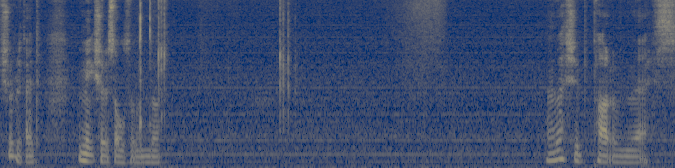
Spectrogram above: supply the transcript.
Sure we did. Make sure it's also in Now that should be part of this.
